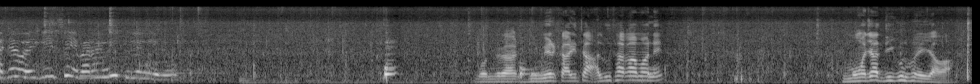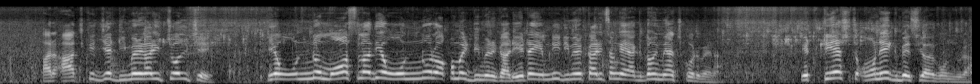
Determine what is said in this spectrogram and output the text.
ভাজা হয়ে গিয়েছে এবার আমি তুলে নেব। বন্ধুরা ডিমের কারিতে আলু থাকা মানে মজা দ্বিগুণ হয়ে যাওয়া। আর আজকে যে ডিমের গাড়ি চলছে এ অন্য মশলা দিয়ে অন্য রকমের ডিমের গাড়ি এটা এমনি ডিমের কারির সঙ্গে একদমই ম্যাচ করবে না। এর টেস্ট অনেক বেশি হয় বন্ধুরা।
